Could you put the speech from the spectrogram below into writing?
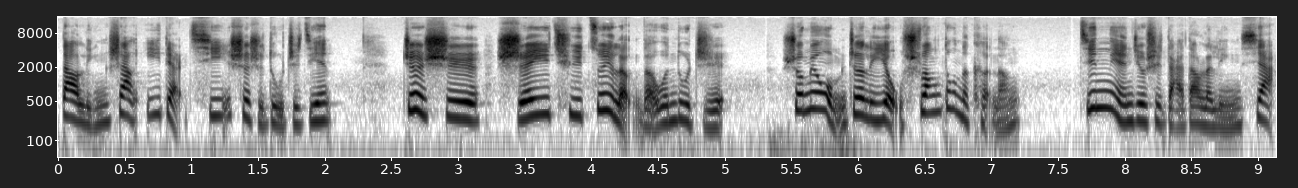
到零上一点七摄氏度之间，这是十 A 区最冷的温度值，说明我们这里有霜冻的可能。今年就是达到了零下。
